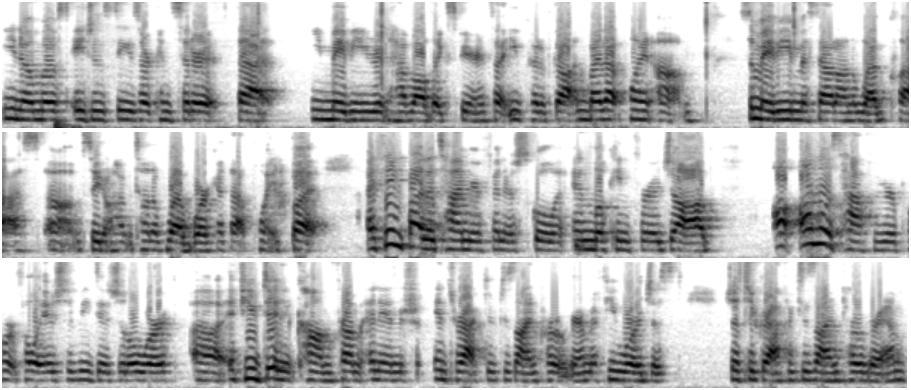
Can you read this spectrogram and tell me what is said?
know, most agencies are considerate that you, maybe you didn't have all the experience that you could have gotten by that point. Um, so maybe you missed out on a web class, um, so you don't have a ton of web work at that point. But I think by the time you're finished school and looking for a job, almost half of your portfolio should be digital work. Uh, if you didn't come from an inter- interactive design program, if you were just just a graphic design program,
